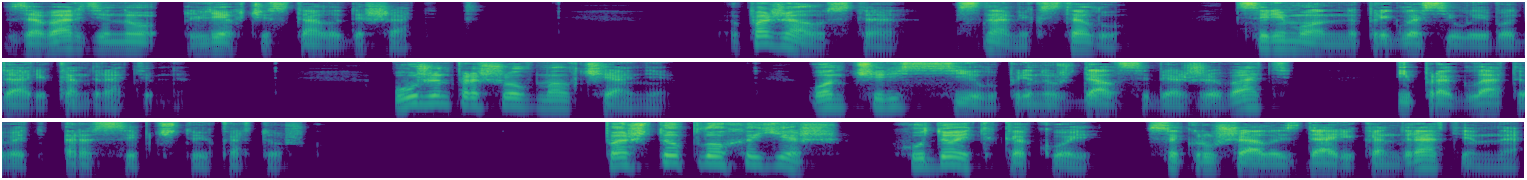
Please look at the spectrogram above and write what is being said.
Завардину легче стало дышать. — Пожалуйста, с нами к столу. Церемонно пригласила его Дарья Кондратьевна. Ужин прошел в молчании. Он через силу принуждал себя жевать и проглатывать рассыпчатую картошку. — По что плохо ешь? Худой-то какой! — сокрушалась Дарья Кондратьевна,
